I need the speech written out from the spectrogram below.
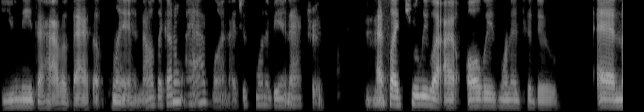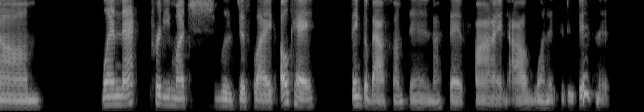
you need to have a backup plan. And I was like, I don't have one. I just want to be an actress. hmm That's like truly what I always wanted to do. And um, when that pretty much was just like, okay, think about something. I said, fine, I wanted to do business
